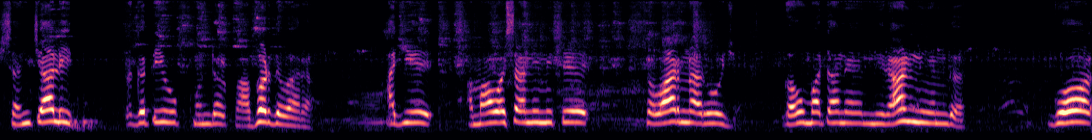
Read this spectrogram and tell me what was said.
સંચાલિત પ્રગતિયુગ મંડળ ભાભર દ્વારા આજે અમાવસ્યા નિમિત્તે સવારના રોજ ગૌ માતાને નિરાણની અંદર ગોળ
